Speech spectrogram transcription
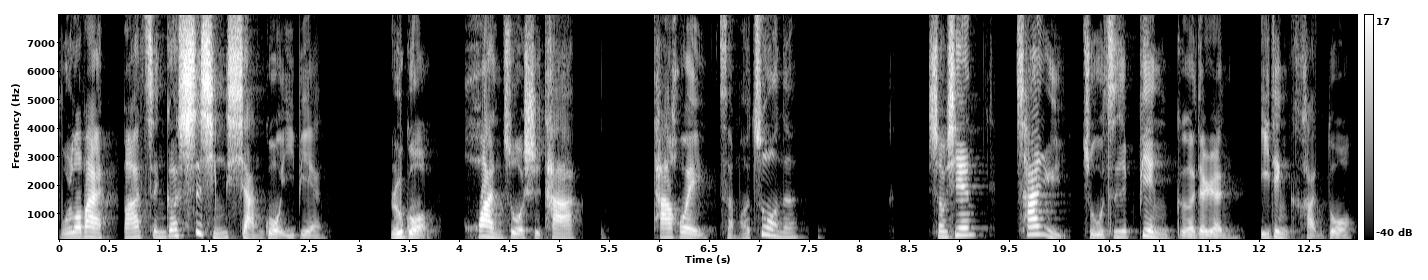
福楼拜把整个事情想过一遍。如果换作是他，他会怎么做呢？首先，参与组织变革的人一定很多，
